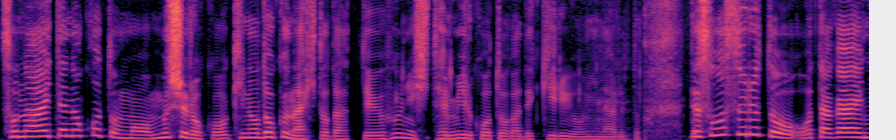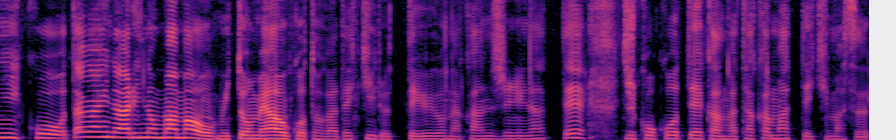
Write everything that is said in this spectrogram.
その相手のこともむしろこう気の毒な人だっていうふうにして見ることができるようになると。でそうするとお互いにこうお互いのありのままを認め合うことができるっていうような感じになって自己肯定感が高まっていきます。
